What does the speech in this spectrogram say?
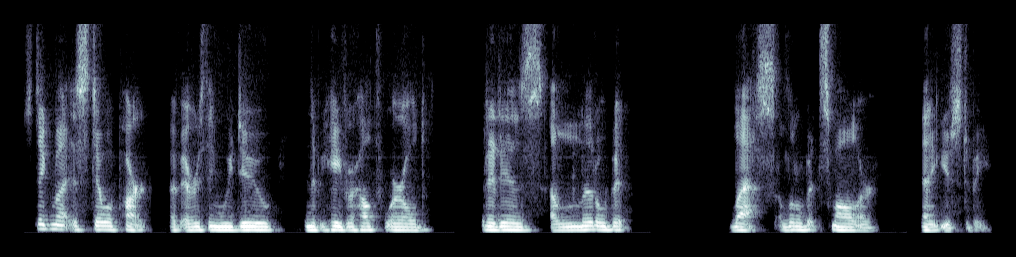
Stigma is still a part of everything we do in the behavioral health world, but it is a little bit less, a little bit smaller than it used to be.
